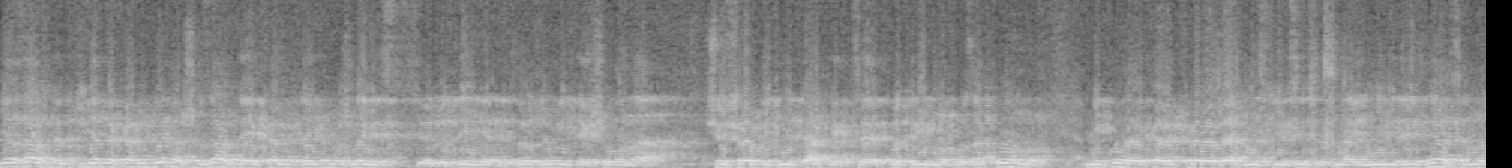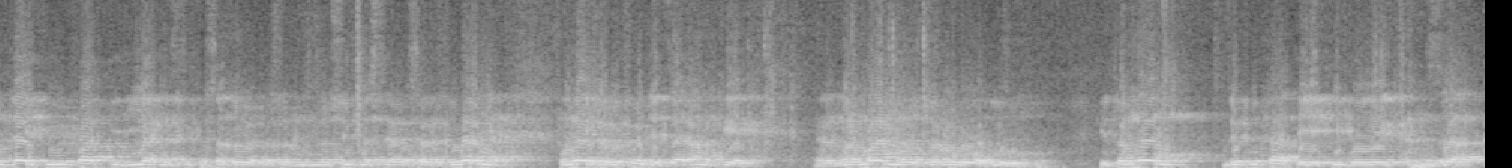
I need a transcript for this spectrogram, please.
Я завжди, я така людина, що завжди, як кажуть, даю можливість людині зрозуміти, якщо вона щось робить не так, як це потрібно по закону. Ніколи, як кажуть, кровожадністю, всі це знають, не відрізнявся, але деякі випадки діяльності посадових осіб місцевого самоврядування, вони вже виходять за рамки е, нормального здорового глузду. І тому депутати, які були за,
